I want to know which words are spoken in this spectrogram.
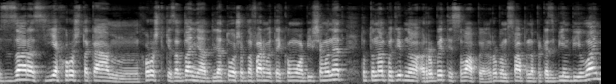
Зараз є хороша така, хороше таке завдання для того, щоб нафармити якомога більше монет. Тобто нам потрібно робити свапи. Робимо свапи, наприклад, з BNB в Lime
